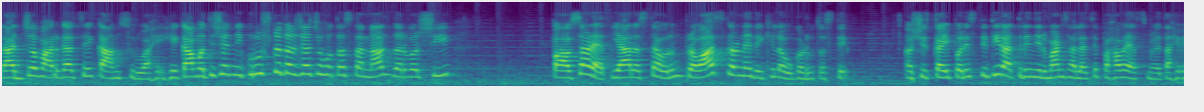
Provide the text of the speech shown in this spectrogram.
राज्य मार्गाचे काम सुरू आहे. हे काम अतिशय निकृष्ट दर्जाचे होत असतानाच दरवर्षी पावसाळ्यात या रस्त्यावरून प्रवास करणे देखील अवघड होत असते. अशीच काही परिस्थिती रात्री निर्माण झाल्याचे पाहावयास मिळत आहे.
